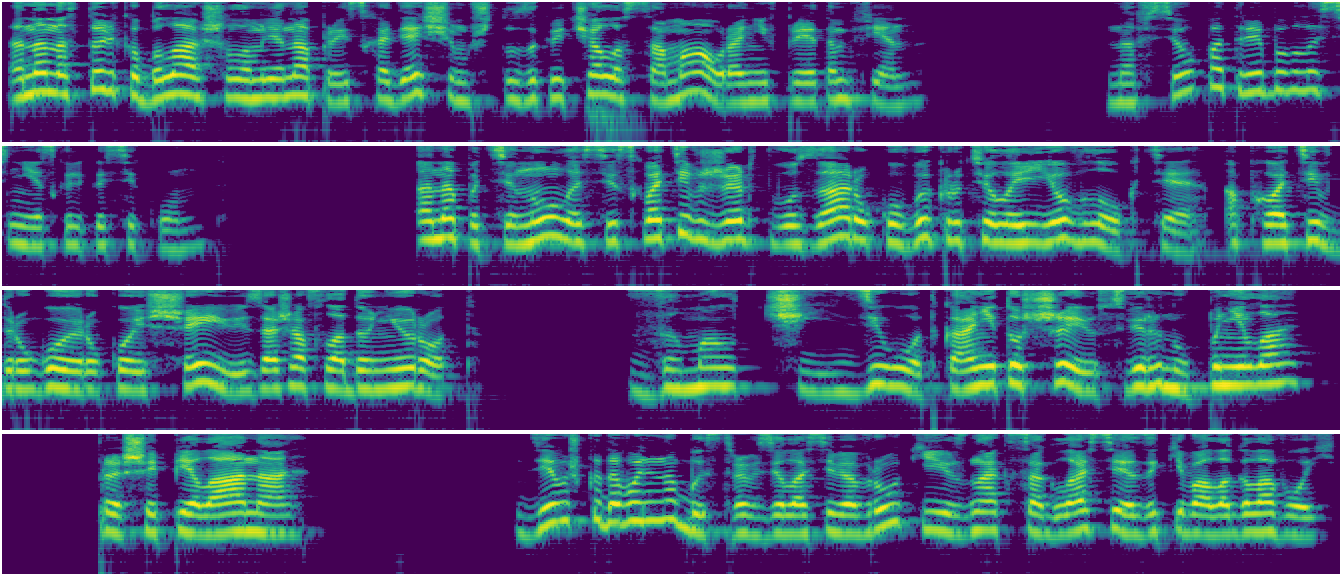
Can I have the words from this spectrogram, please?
Она настолько была ошеломлена происходящим, что закричала сама, уронив при этом фен. На все потребовалось несколько секунд. Она потянулась и, схватив жертву за руку, выкрутила ее в локте, обхватив другой рукой шею и зажав ладонью рот. «Замолчи, идиотка, а не то шею сверну, поняла?» – прошипела она. Девушка довольно быстро взяла себя в руки и в знак согласия закивала головой.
